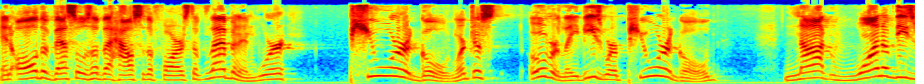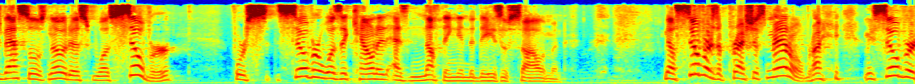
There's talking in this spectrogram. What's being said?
And all the vessels of the house of the forest of Lebanon were pure gold, weren't just overlaid, these were pure gold. Not one of these vessels, notice, was silver, for silver was accounted as nothing in the days of Solomon. Now, silver is a precious metal, right? I mean, silver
